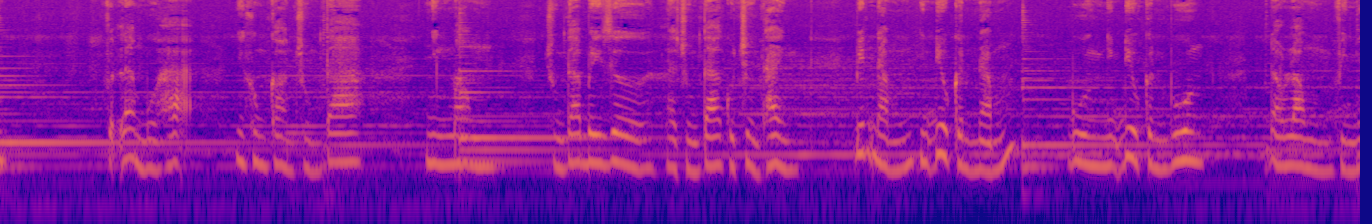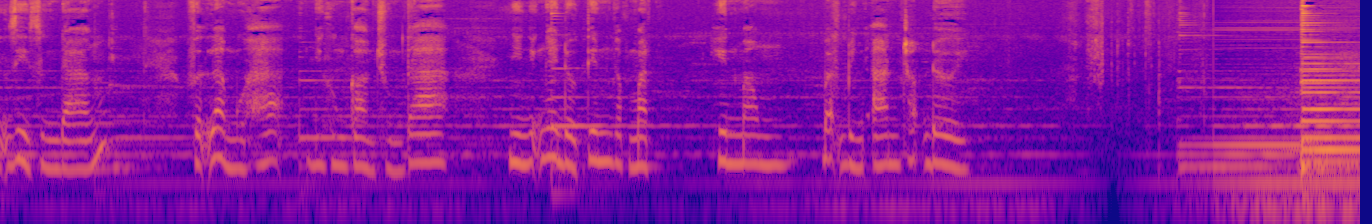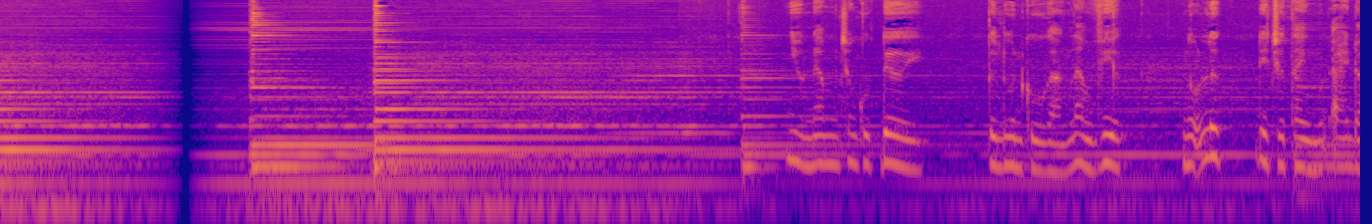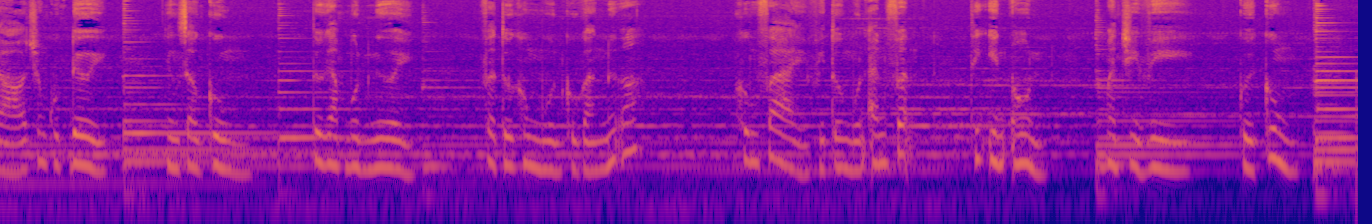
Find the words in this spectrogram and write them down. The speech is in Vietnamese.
Vẫn là mùa hạ, nhưng không còn chúng ta. Nhưng mong chúng ta bây giờ là chúng ta của trưởng thành. Biết nắm những điều cần nắm, buông những điều cần buông. Đau lòng vì những gì xứng đáng. Vẫn là mùa hạ, nhưng không còn chúng ta. Nhìn những ngày đầu tiên gặp mặt, hiên mong bạn bình an trọn đời. nhiều năm trong cuộc đời. Tôi luôn cố gắng làm việc, nỗ lực để trở thành một ai đó trong cuộc đời. Nhưng sau cùng, tôi gặp một người và tôi không muốn cố gắng nữa. Không phải vì tôi muốn an phận, thích yên ổn, mà chỉ vì cuối cùng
